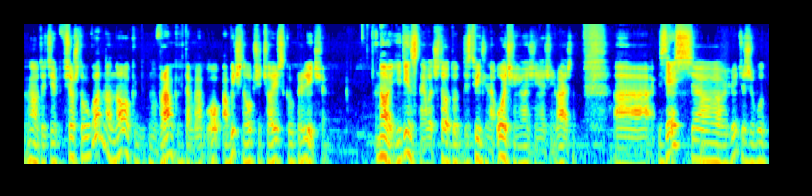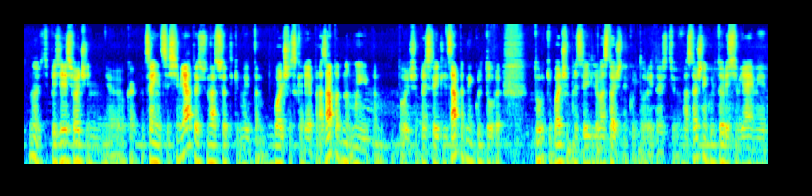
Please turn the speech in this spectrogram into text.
Ну, то есть все, что угодно, но как бы, ну, в рамках там обычного общечеловеческого приличия. Но единственное, вот что тут действительно очень-очень-очень важно, а, здесь а, люди живут, ну, типа здесь очень э, как бы ценится семья, то есть у нас все-таки мы там больше скорее про западную, мы там больше представители западной культуры, турки больше представители восточной культуры. То есть в восточной культуре семья имеет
